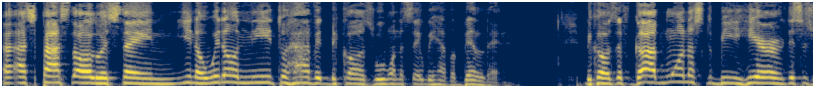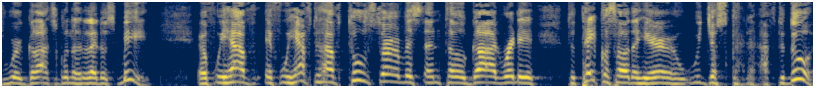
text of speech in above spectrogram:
uh, as Pastor always saying, you know, we don't need to have it because we want to say we have a building. Because if God want us to be here, this is where God's going to let us be. If we have, if we have to have two service until God ready to take us out of here, we just gotta have to do it.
